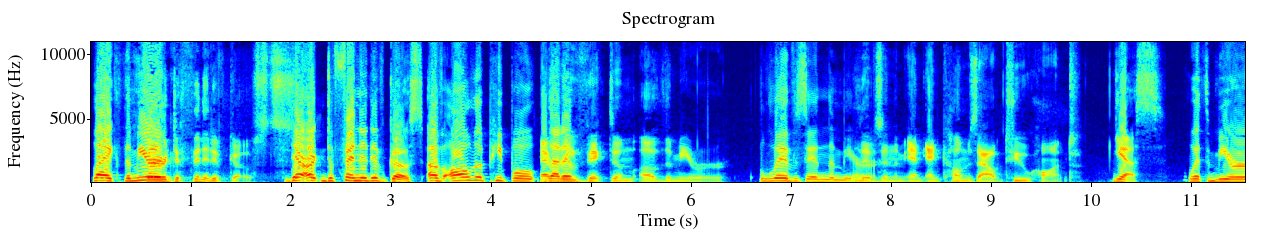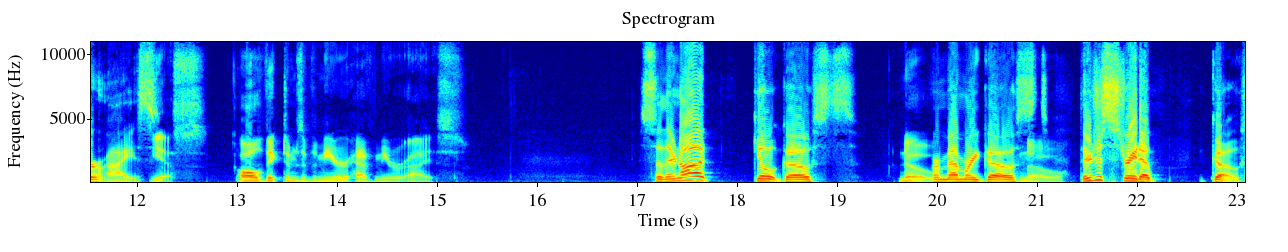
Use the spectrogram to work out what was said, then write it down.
Like the There mirror are definitive ghosts. there are definitive ghosts of all the people that Every have victim of the mirror lives in the mirror. lives in the and, and comes out to haunt. Yes, with mirror eyes. Yes. All victims of the mirror have mirror eyes. So they're not guilt ghosts No. or memory ghosts. no. They're just straight up ghosts.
